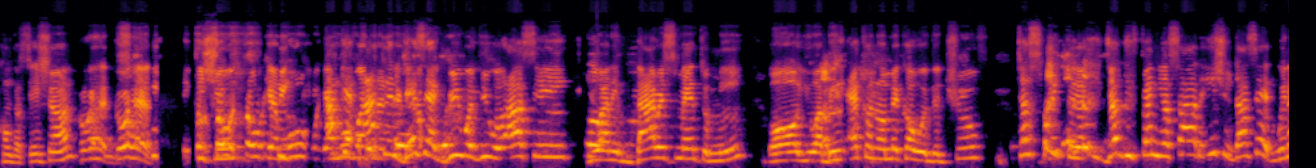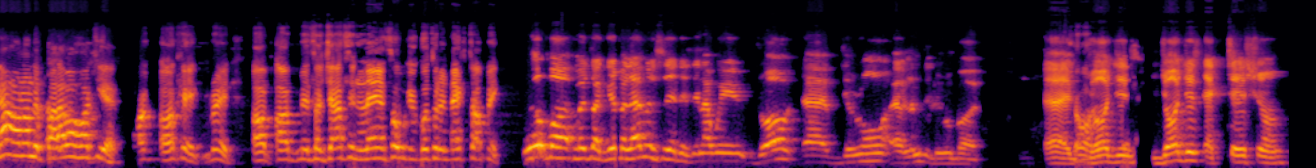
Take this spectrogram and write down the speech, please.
conversation. Go ahead. Go ahead. So, so, so we can move. We can I can, move I can disagree with you without saying you are an embarrassment to me or you are being economical with the truth. Just speak to the, just defend your side of the issue. That's it. We're not on the Palava hot here. Okay, great. Uh, uh, Mr. Johnson, land so we can go to the next topic. No, but Mr. Gayman, let me say this, and I will draw uh, Jerome, uh, let me Jerome, but uh. George's George's attention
